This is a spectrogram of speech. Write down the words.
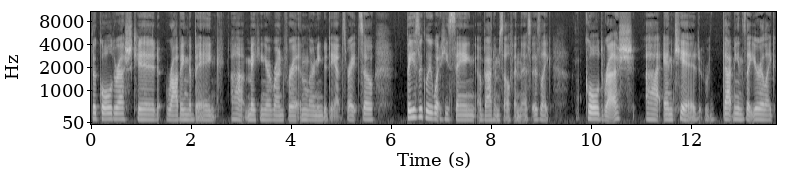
the gold rush kid robbing the bank uh, making a run for it and learning to dance right? So basically what he's saying about himself in this is like gold rush uh, and kid that means that you're like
